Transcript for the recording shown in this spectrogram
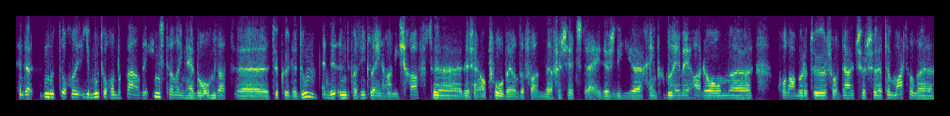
En dat moet toch, je moet toch een bepaalde instelling hebben om dat uh, te kunnen doen. En, het was niet alleen Hannie Schaft. Uh, er zijn ook voorbeelden van uh, verzetstrijders die geen probleem mee hadden om collaborateurs of Duitsers te martelen.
